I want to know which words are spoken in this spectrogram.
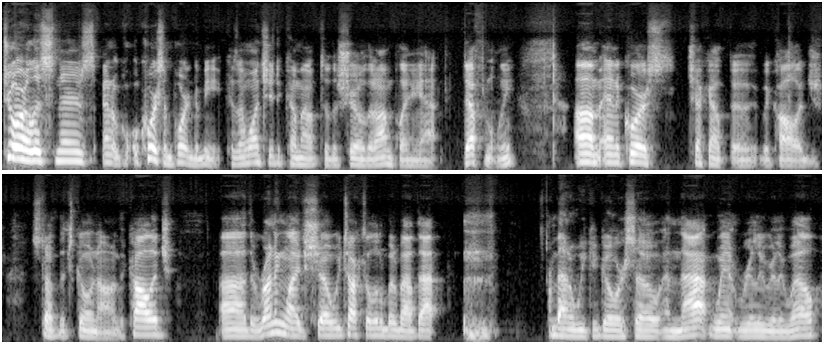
to our listeners, and of course important to me because I want you to come out to the show that I'm playing at, definitely. Um, and of course, check out the the college stuff that's going on at the college. Uh, the Running Lights show, we talked a little bit about that about a week ago or so, and that went really, really well.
